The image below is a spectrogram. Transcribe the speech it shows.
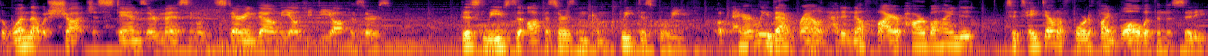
the one that was shot just stands there menacingly, staring down the LGD officers. This leaves the officers in complete disbelief. Apparently, that round had enough firepower behind it to take down a fortified wall within the city.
